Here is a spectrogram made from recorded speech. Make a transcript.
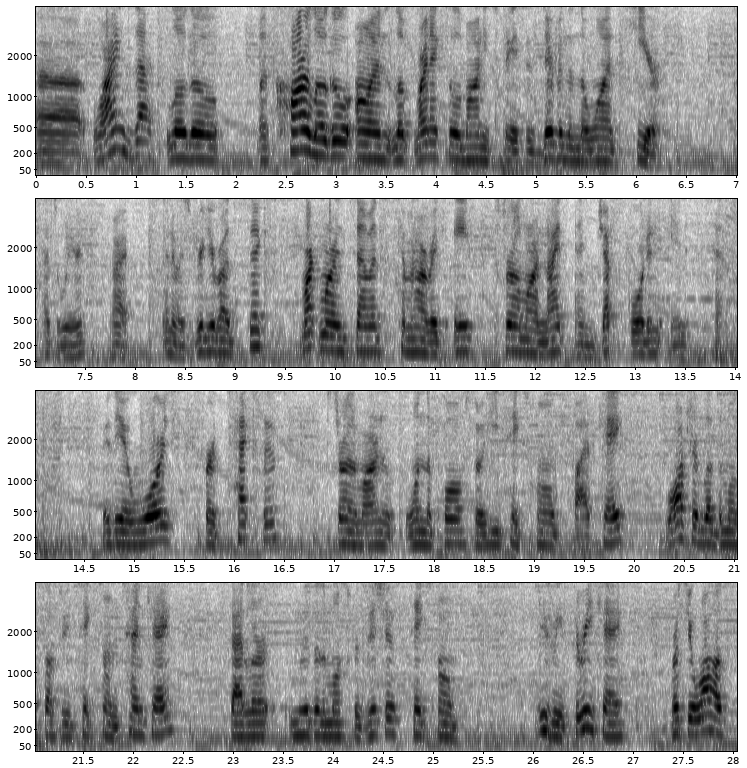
Uh, why is that logo, the car logo on right next to Labonte's face is different than the one here? That's weird. Alright. Anyways, Ricky Rudd 6th, Mark Martin 7th, Kevin Harvick 8th, Sterling Marlin 9th, and Jeff Gordon in 10th. With the awards for Texas, Sterling Marlin won the pole, so he takes home 5K. Waltrip led the most laps, so he takes home 10K. Sadler moved to the most positions, takes home, excuse me, 3K. Rusty Wallace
